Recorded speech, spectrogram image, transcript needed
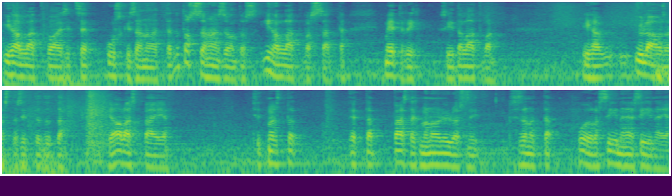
ihan latvaan ja sitten se kuski sanoi, että no tossahan se on tossa ihan latvassa, että metri siitä latvan ihan yläosasta sitten tota, ja alaspäin. Ja sitten mä sanoin, että, päästäänkö mä noin ylös, niin se sanoi, että voi olla siinä ja siinä. Ja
